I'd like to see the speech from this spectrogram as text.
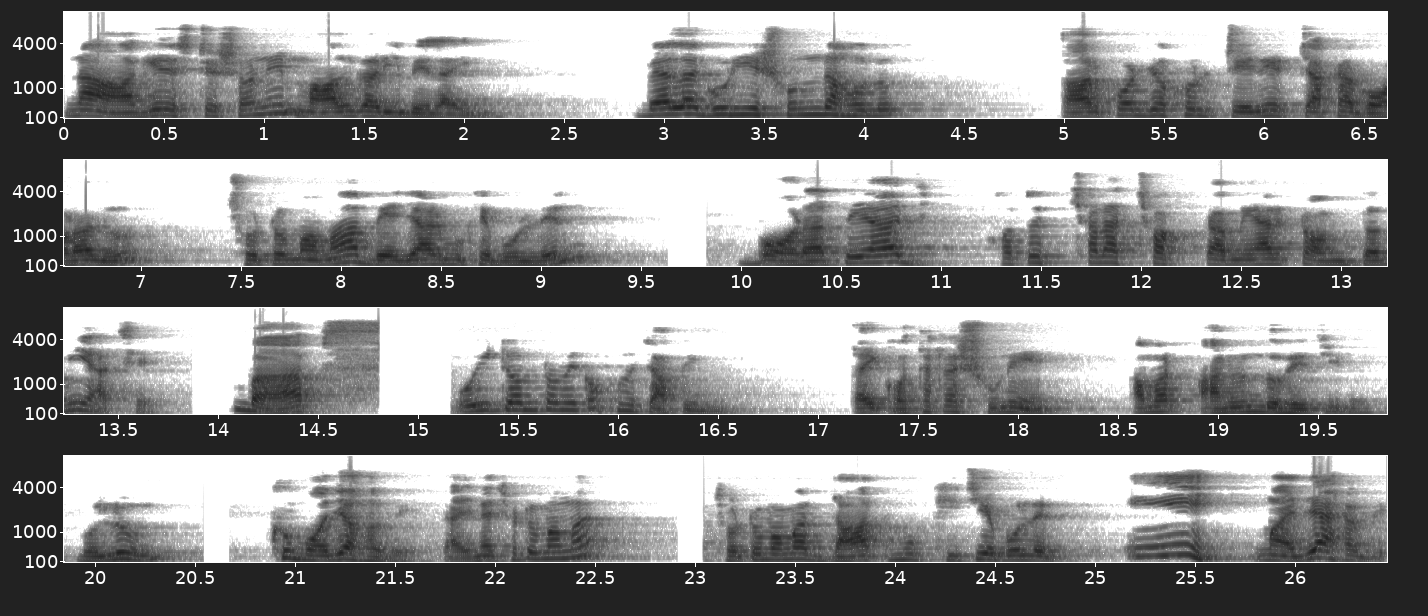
না, আগের স্টেশনে মালগাড়ি বেলাই বেলা গড়িয়ে সন্ধ্যা হলো। তারপর যখন ট্রেনের চাকা গড়ালো, ছোট মামা বেজার মুখে বললেন বড়াতে আজ হতচ্ছাড়া ছক্কা মেয়ার টমটমই আছে। বাপস, ওই টমটমে কখনো চাপিনি। তাই কথাটা শুনে আমার আনন্দ হয়েছিল। বললুম, খুব মজা হবে, তাই না ছোট মামা? ছোট মামার দাঁত মুখ খিচিয়ে বললেন ই মজা হবে।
